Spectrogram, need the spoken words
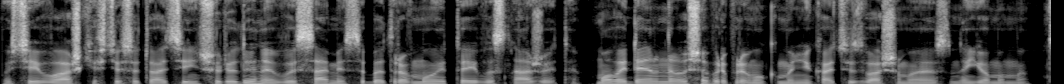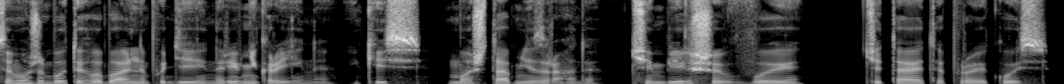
Усією важкістю ситуації іншої людини, ви самі себе травмуєте і виснажуєте. Мова йде не лише про пряму комунікацію з вашими знайомими, це можуть бути глобальні події на рівні країни, якісь масштабні зради. Чим більше ви читаєте про якусь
